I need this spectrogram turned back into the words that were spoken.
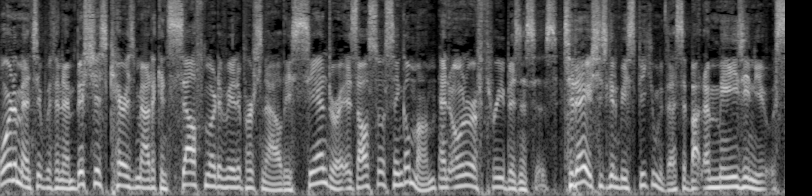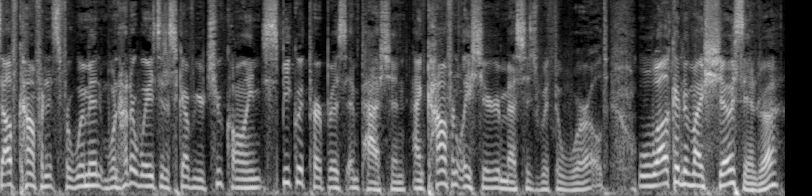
Ornamented with an ambitious, charismatic, and self-motivated personality, Sandra is also a single mom and owner of three businesses. Today, she's going to be speaking with us about Amazing You, self-confidence for women, 100 ways to discover your true calling, speak with purpose and passion, and confidently share your message with the world. Welcome welcome to my show, Sandra.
